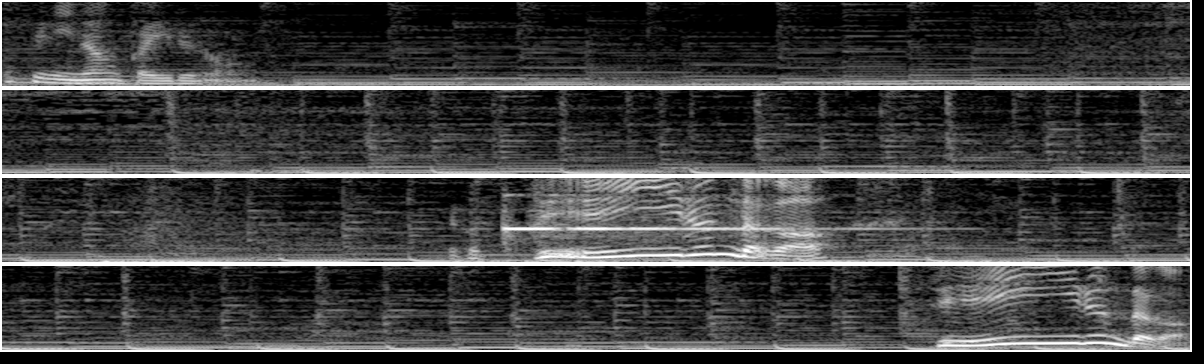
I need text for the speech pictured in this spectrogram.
特になんかいるな。全員いるんだが？全員いるんだが？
